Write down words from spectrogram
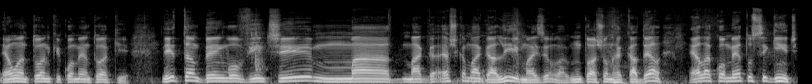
É o Antônio que comentou aqui. E também o ouvinte, Ma, Maga, acho que é Magali, mas eu não estou achando o recado dela. Ela comenta o seguinte:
